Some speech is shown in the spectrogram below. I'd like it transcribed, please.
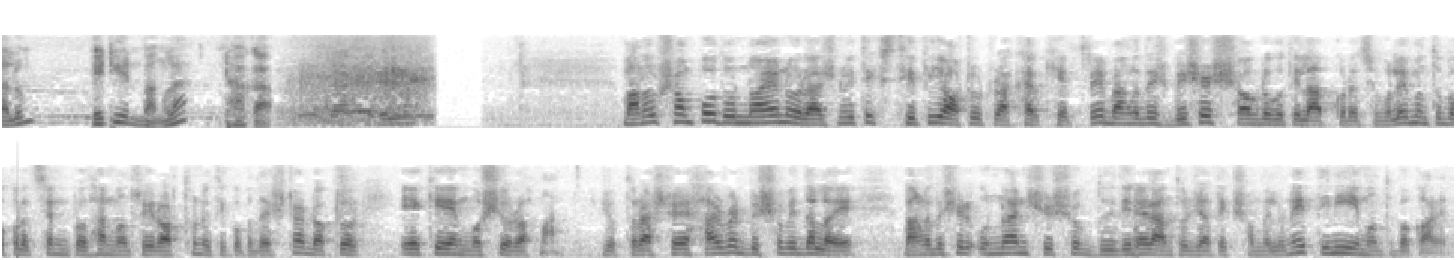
আলম এটিএন বাংলা ঢাকা। মানব সম্পদ, উন্নয়ন ও রাজনৈতিক স্থিতি অটুট রাখার ক্ষেত্রে বাংলাদেশ বিশেষ অগ্রগতি লাভ করেছে বলে মন্তব্য করেছেন প্রধানমন্ত্রীর অর্থনৈতিক উপদেষ্টা doctor A K M Mashiur Rahman. যুক্তরাষ্ট্রের হার্ভার্ড বিশ্ববিদ্যালয়ে বাংলাদেশের উন্নয়ন শীর্ষক দুই দিনের আন্তর্জাতিক সম্মেলনে তিনি এই মন্তব্য করেন।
